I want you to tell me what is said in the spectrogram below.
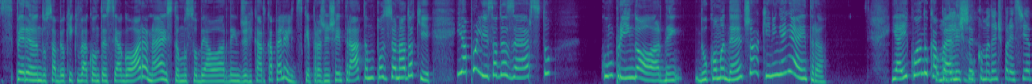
esperando saber o que, que, vai acontecer agora, né? Estamos sob a ordem de Ricardo Capelli. Ele disse que é para a gente entrar, estamos posicionados aqui. E a polícia do Exército, cumprindo a ordem do comandante, aqui ninguém entra. E aí, quando o Capelli. Comandante, che... O comandante parecia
